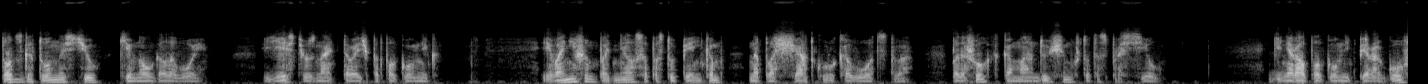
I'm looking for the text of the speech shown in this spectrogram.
Тот с готовностью кивнул головой. «Есть узнать, товарищ подполковник». Иванишин поднялся по ступенькам на площадку руководства, подошел к командующему, что-то спросил. Генерал-полковник Пирогов,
